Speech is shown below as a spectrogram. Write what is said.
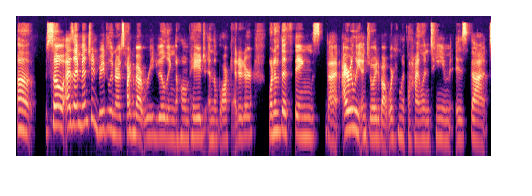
Uh, so as I mentioned briefly when I was talking about rebuilding the homepage and the block editor, one of the things that I really enjoyed about working with the Highland team is that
